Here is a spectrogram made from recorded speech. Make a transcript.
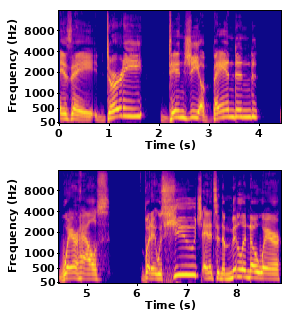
is a dirty, dingy, abandoned warehouse but it was huge and it's in the middle of nowhere,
